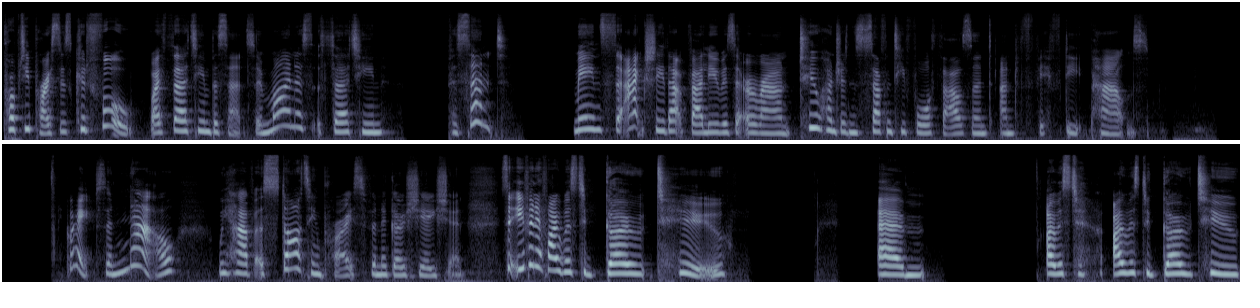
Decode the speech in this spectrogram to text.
property prices could fall by 13%. So minus 13% means that actually that value is at around £274,050. Great. So now we have a starting price for negotiation. So even if I was to go to um I was to I was to go to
